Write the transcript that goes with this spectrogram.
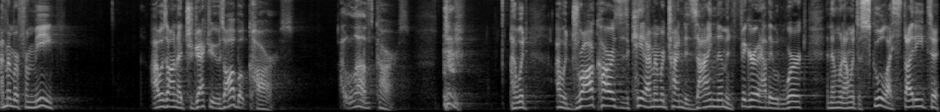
I remember for me, I was on a trajectory, it was all about cars. I loved cars. I would I would draw cars as a kid. I remember trying to design them and figure out how they would work. And then when I went to school, I studied to,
